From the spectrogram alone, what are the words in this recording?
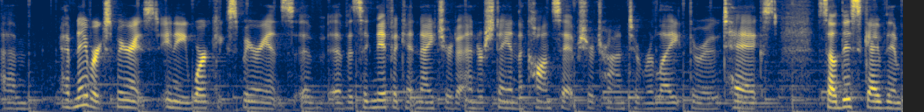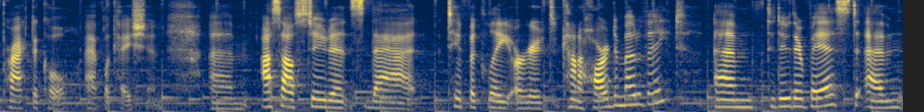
um, have never experienced any work experience of, of, a significant nature to understand the concepts you're trying to relate through a text. So this gave them practical application. Um, I saw students that typically are kind of hard to motivate um, to do their best, um,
